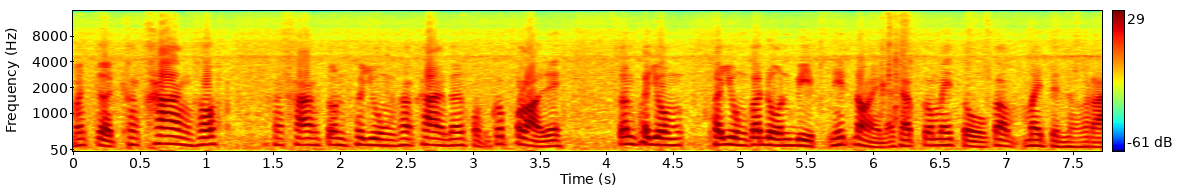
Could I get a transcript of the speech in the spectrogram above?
มันเกิดข้างๆเขาข้างๆต้นพยุงข้างๆต้นผมก็ปล่อยเลย ต้นพยุงพยุงก็โดนบีบนิดหน่อยนะครับ ก็ไม่โตก็ไม่เป็นไร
